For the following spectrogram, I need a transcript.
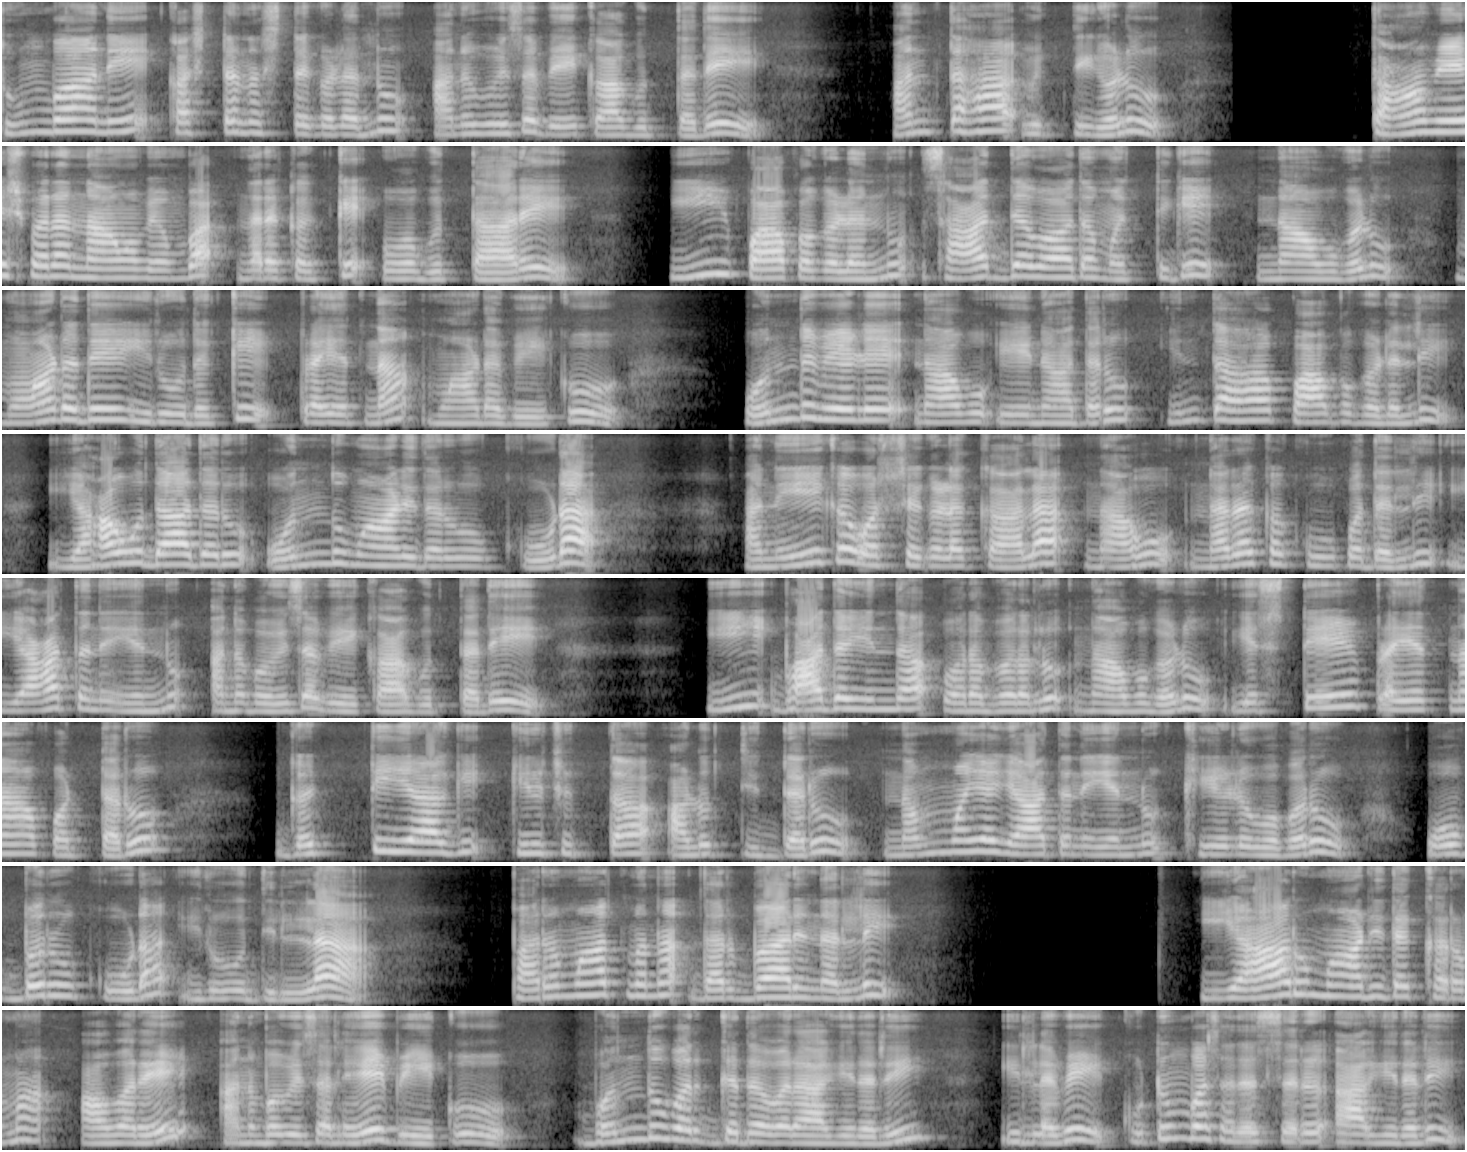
ತುಂಬಾ ಕಷ್ಟ ನಷ್ಟಗಳನ್ನು ಅನುಭವಿಸಬೇಕಾಗುತ್ತದೆ. ಅಂತಹ ವ್ಯಕ್ತಿಗಳು ತಾಮೇಶ್ವರ ನಾಮವೆಂಬ ನರಕಕ್ಕೆ ಹೋಗುತ್ತಾರೆ. ಈ ಪಾಪಗಳನ್ನು ಸಾಧ್ಯವಾದ ಮಟ್ಟಿಗೆ ನಾವುಗಳು ಮಾಡದೇ ಇರುವುದಕ್ಕೆ ಪ್ರಯತ್ನ ಮಾಡಬೇಕು. ಒಂದು ವೇಳೆ ನಾವು ಏನಾದರೂ ಇಂತಹ ಪಾಪಗಳಲ್ಲಿ ಯಾವುದಾದರೂ ಒಂದು ಮಾಡಿದರೂ ಕೂಡ ಅನೇಕ ವರ್ಷಗಳ ಕಾಲ ನಾವು ನರಕ ಕೂಪದಲ್ಲಿ ಯಾತನೆಯನ್ನು ಅನುಭವಿಸಬೇಕಾಗುತ್ತದೆ. ಈ ಬಾಧೆಯಿಂದ ಹೊರಬರಲು ನಾವುಗಳು ಎಷ್ಟೇ ಪ್ರಯತ್ನ ಪಟ್ಟರೂ ಗಟ್ಟಿಯಾಗಿ ಕಿರುಚುತ್ತಾ ಅಳುತ್ತಿದ್ದರೂ ನಮ್ಮಯ ಯಾತನೆಯನ್ನು ಕೇಳುವವರು ಒಬ್ಬರೂ ಕೂಡ ಇರುವುದಿಲ್ಲ. ಪರಮಾತ್ಮನ ದರ್ಬಾರಿನಲ್ಲಿ ಯಾರು ಮಾಡಿದ ಕರ್ಮ ಅವರೇ ಅನುಭವಿಸಲೇಬೇಕು. ಬಂಧುವರ್ಗದವರಾಗಿರಲಿ ಇಲ್ಲವೇ ಕುಟುಂಬ ಸದಸ್ಯರು ಆಗಿರಲಿ,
